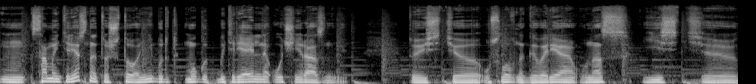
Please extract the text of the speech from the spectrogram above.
м, самое интересное то, что они будут, могут быть реально очень разными. То есть, э, условно говоря, у нас есть э,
